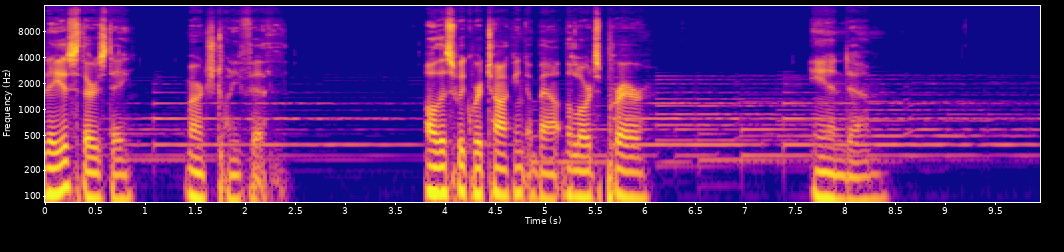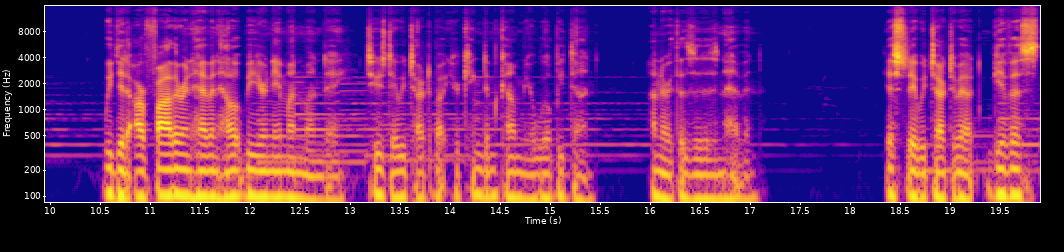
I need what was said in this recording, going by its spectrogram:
Today is Thursday, March 25th. All this week we're talking about the Lord's Prayer. And um, we did Our Father in Heaven, hallowed be your name on Monday. Tuesday we talked about your kingdom come, your will be done on earth as it is in heaven. Yesterday we talked about give us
